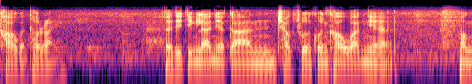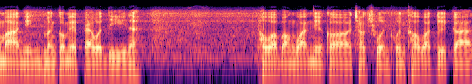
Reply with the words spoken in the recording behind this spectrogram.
เข้ากันเท่าไหร่ แต่ที่จริงแล้วเนี่ยการชักชวนคนเข้าวัดเนี่ย มากๆนี่มันก็ไม่ได้แปลว่าดีนะ เพราะว่าบางวัดเนี่ยก็ชักชวนคนเข้าวัดด้วยการ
